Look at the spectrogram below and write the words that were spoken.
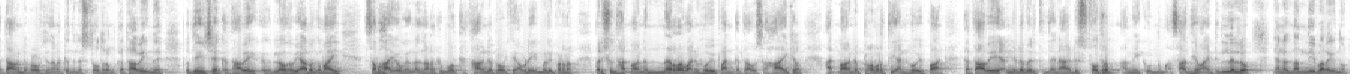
കഥാവിന്റെ പ്രവൃത്തി നടക്കുന്നതിന് സ്തോത്രം. കഥാവ് ഇന്ന് പ്രത്യേകിച്ച് കഥാവ് ലോകവ്യാപകമായി സഭായോഗങ്ങൾ നടക്കുമ്പോൾ കഥാവിന്റെ പ്രവൃത്തി അവിടെയും വെളിപ്പെടണം. പരിശുദ്ധാത്മാവിന്റെ നിറവ് അനുഭവിപ്പാൻ കഥാവ് സഹായിക്കണം. ആത്മാവിന്റെ പ്രവൃത്തി അനുഭവിപ്പാൻ കഥാവെ അങ്ങ് ഇടവരുത്തുന്നതിനായിട്ട് സ്തോത്രം. അങ്ങേക്കൊന്നും അസാധ്യമായിട്ടില്ലല്ലോ. ഞങ്ങൾ നന്ദി പറയുന്നു.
